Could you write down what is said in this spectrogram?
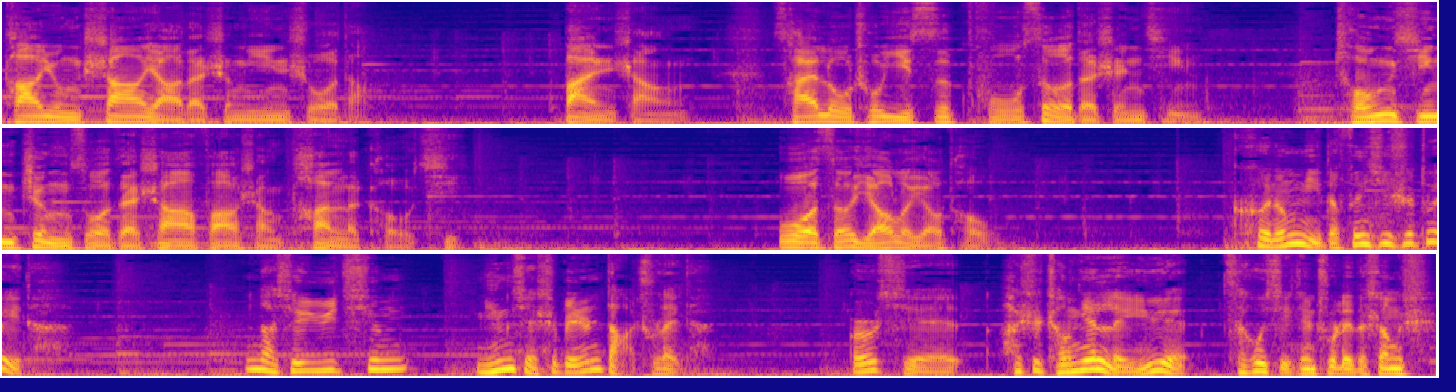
他用沙哑的声音说道，半晌，才露出一丝苦涩的神情，重新正坐在沙发上，叹了口气。我则摇了摇头，可能你的分析是对的，那些淤青明显是被人打出来的，而且还是长年累月才会显现出来的伤势，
